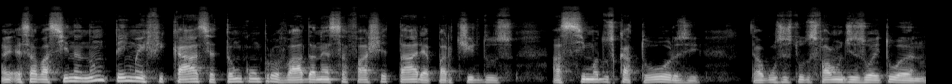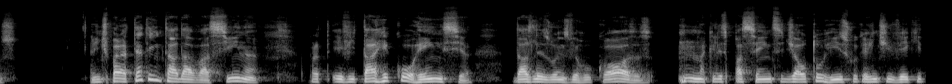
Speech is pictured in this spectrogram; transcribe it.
essa vacina não tem uma eficácia tão comprovada nessa faixa etária a partir dos acima dos 14. Então, alguns estudos falam 18 anos. A gente pode até tentar dar a vacina para evitar a recorrência das lesões verrucosas naqueles pacientes de alto risco que a gente vê que,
